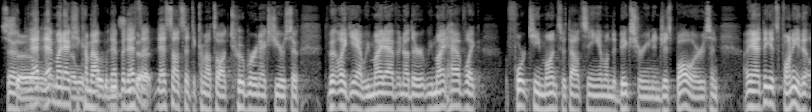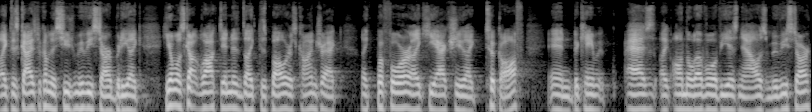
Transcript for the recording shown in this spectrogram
So, so, that that might actually come totally out, but that's that. that's not set to come out till October next year. So, but like, yeah, we might have another. We might have like 14 months without seeing him on the big screen and just ballers. And I mean, I think it's funny that like this guy's become this huge movie star, but he like he almost got locked into like this ballers contract like before like he actually like took off and became as like on the level of he is now as a movie star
